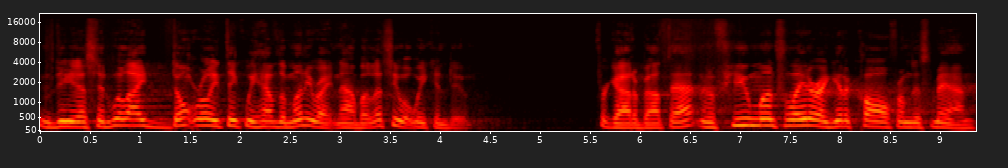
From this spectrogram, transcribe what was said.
And Dia said, Well, I don't really think we have the money right now, but let's see what we can do. Forgot about that. And a few months later, I get a call from this man.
